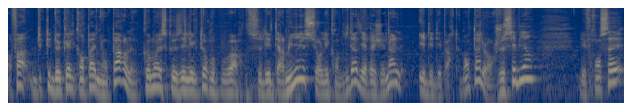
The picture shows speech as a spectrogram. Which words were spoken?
Enfin, de, quelle campagne on parle? Comment est-ce que les électeurs vont pouvoir se déterminer sur les candidats des régionales et des départementales? Alors, je sais bien, les Français,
